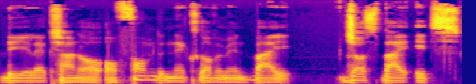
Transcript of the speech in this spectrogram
the election or, or form the next government by just by its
